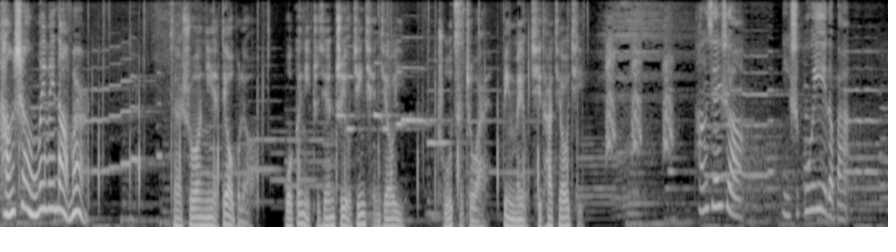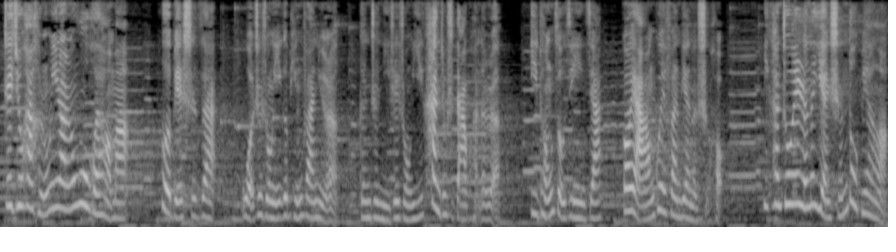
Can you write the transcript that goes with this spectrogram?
唐胜微微纳闷儿。再说你也掉不了，我跟你之间只有金钱交易，除此之外。并没有其他交集，唐先生，你是故意的吧？这句话很容易让人误会，好吗？特别是在我这种一个平凡女人，跟着你这种一看就是大款的人，一同走进一家高雅昂贵饭店的时候，你看周围人的眼神都变了，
